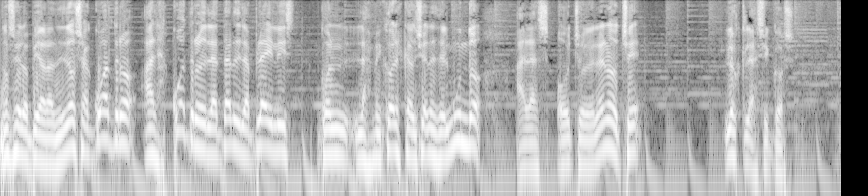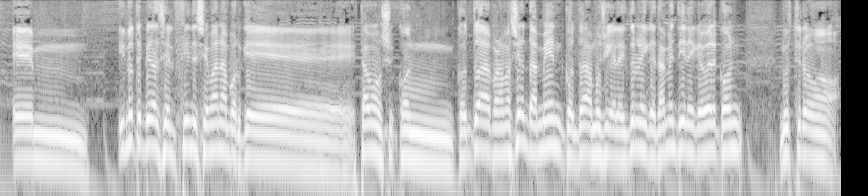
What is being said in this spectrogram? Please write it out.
No se lo pierdan, de 2 a 4, a las 4 de la tarde la playlist con las mejores canciones del mundo, a las 8 de la noche, los clásicos. Eh, y no te pierdas el fin de semana porque estamos con, con, toda la programación, también con toda la música electrónica, también tiene que ver con nuestro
